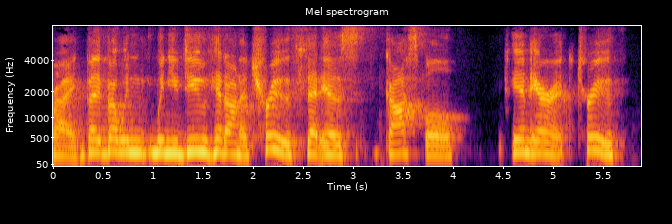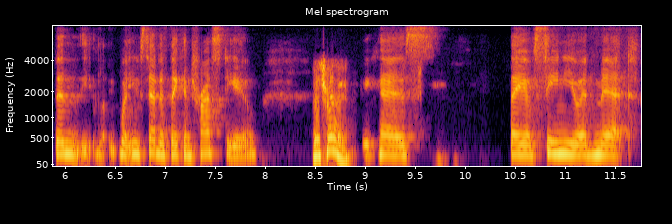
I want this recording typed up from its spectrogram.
Right. But but when when you do hit on a truth that is gospel inerrant truth, then what you've said is they can trust you. That's right. Because they have seen you admit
